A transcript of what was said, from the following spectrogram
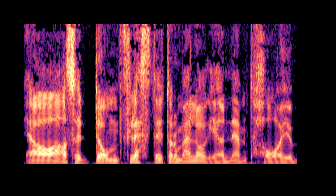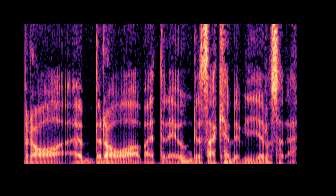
ja, alltså de flesta av de här lagen jag nämnt har ju bra, bra vad heter det, ungdomsakademier och sådär.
